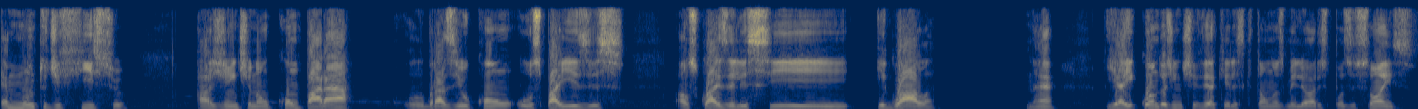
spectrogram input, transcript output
é muito difícil a gente não comparar o Brasil com os países aos quais ele se iguala, né? E aí quando a gente vê aqueles que estão nas melhores posições,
